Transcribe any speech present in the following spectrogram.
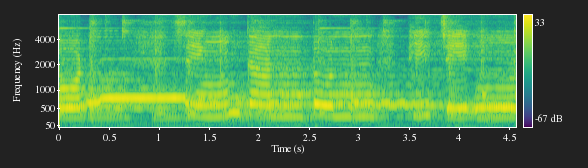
กฎ สิงกันตุลพิจิก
